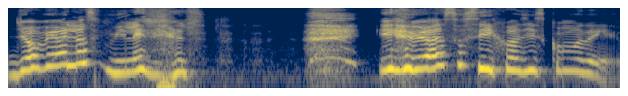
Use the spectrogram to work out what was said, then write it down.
yo veo a los millennials y veo a sus hijos y es como de...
